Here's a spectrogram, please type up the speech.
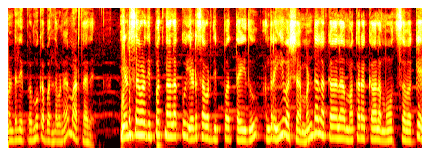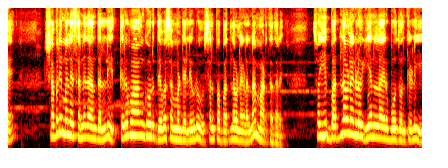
ಮಂಡಳಿ ಪ್ರಮುಖ ಬದಲಾವಣೆ ಮಾಡ್ತಾ ಇದೆ. ಎರಡು ಸಾವಿರದ ಇಪ್ಪತ್ನಾಲ್ಕು, ಎರಡು ಸಾವಿರದ ಇಪ್ಪತ್ತೈದು, ಅಂದರೆ ಈ ವರ್ಷ ಮಂಡಲ ಕಾಲ, ಮಕರ ಕಾಲ ಮಹೋತ್ಸವಕ್ಕೆ ಶಬರಿಮಲೆ ಸನ್ನಿಧಾನದಲ್ಲಿ ತಿರುವಾಂಗೂರ್ ದೇವಸ ಮಂಡಳಿಯವರು ಸ್ವಲ್ಪ ಬದಲಾವಣೆಗಳನ್ನು ಮಾಡ್ತಾ ಇದ್ದಾರೆ. ಸೊ ಈ ಬದಲಾವಣೆಗಳು ಏನೆಲ್ಲ ಇರ್ಬೋದು ಅಂತೇಳಿ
